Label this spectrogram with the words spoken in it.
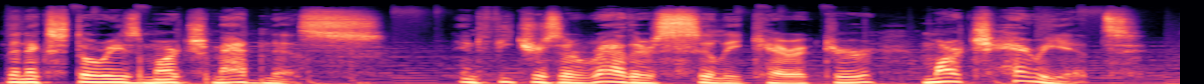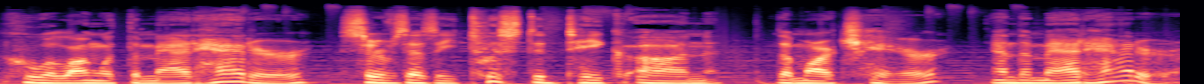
The next story is March Madness, and features a rather silly character, March Harriet, who, along with the Mad Hatter, serves as a twisted take on the March Hare and the Mad Hatter.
